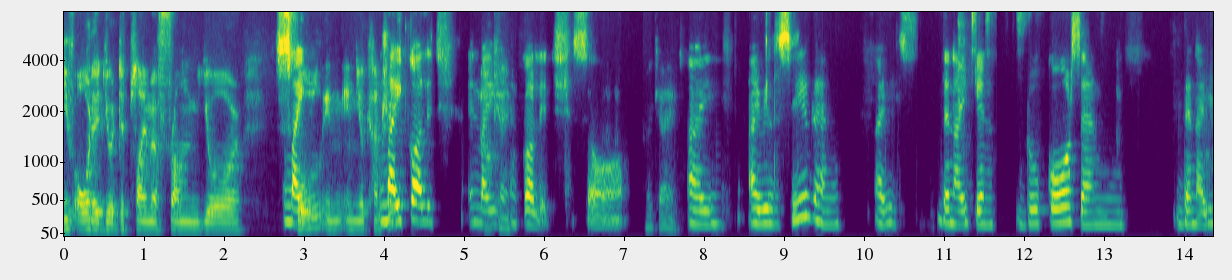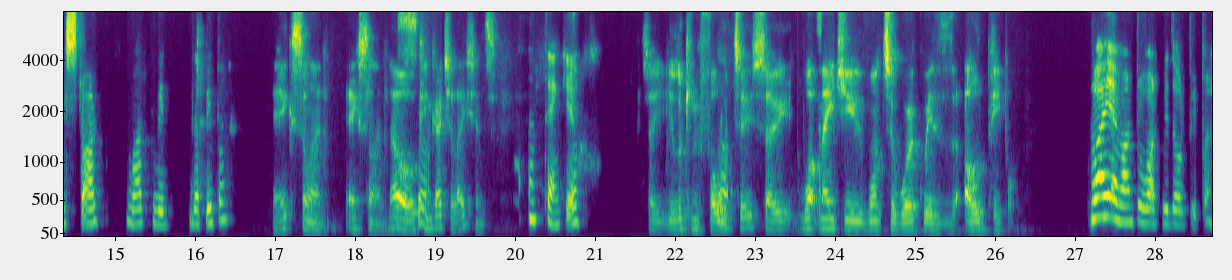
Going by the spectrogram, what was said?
you've ordered your diploma from your My- school in, in your country? My college in my Okay. college, so Okay. I I will receive and I will then I can do course and then I will start work with the people. Excellent. Excellent. Oh, So- congratulations. Uh, Thank you. So you're looking forward to. So what made you want to work with old people? Why I want to work with old people?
